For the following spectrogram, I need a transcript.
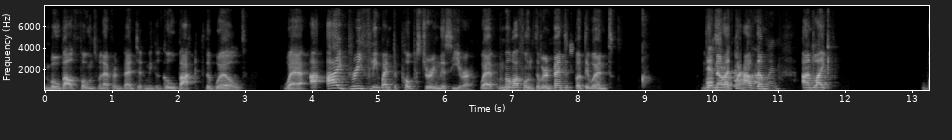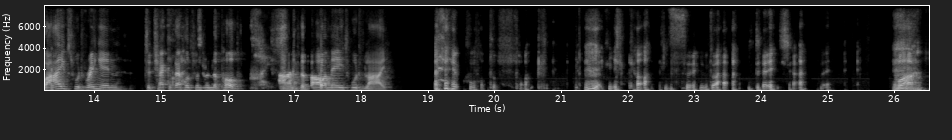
mobile phones were never invented and we could go back to the world where I, I briefly went to pubs during this era where mobile phones they were invented but they weren't didn't know Massive. like I had them and like wives would ring in to check if their husbands were in the pub and the barmaid would lie. what the fuck? you can't say that, Deja. What?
